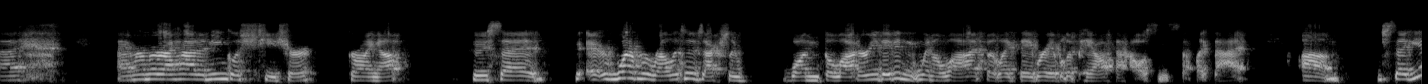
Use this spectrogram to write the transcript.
uh, i remember i had an english teacher growing up who said er, one of her relatives actually won the lottery. They didn't win a lot, but like they were able to pay off the house and stuff like that. Um, she said, "Yeah,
